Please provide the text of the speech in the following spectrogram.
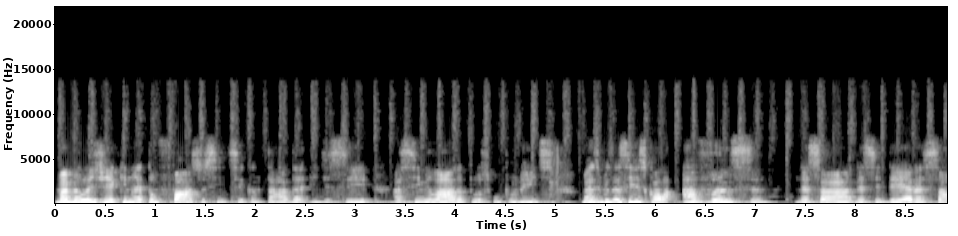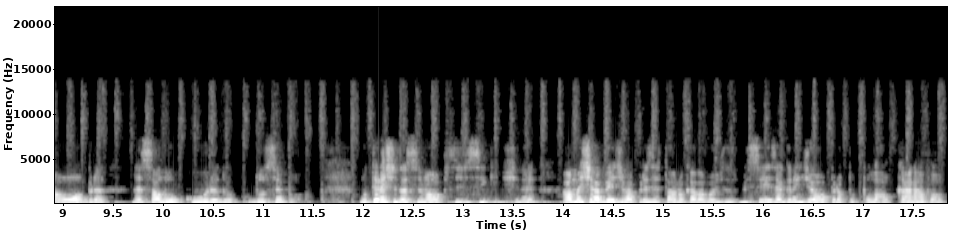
uma melodia que não é tão fácil assim de ser cantada e de ser assimilada pelos componentes, mas mesmo assim a escola avança nessa, nessa ideia, nessa obra, nessa loucura do, do Cebola. Um trecho da sinopse diz o seguinte, né? A Mancha Verde vai apresentar no Carnaval de 2006 a grande ópera popular, o Carnaval.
